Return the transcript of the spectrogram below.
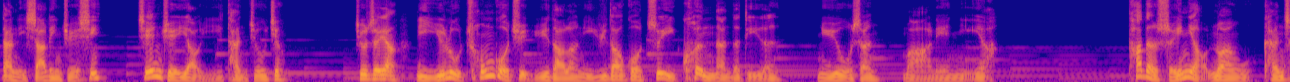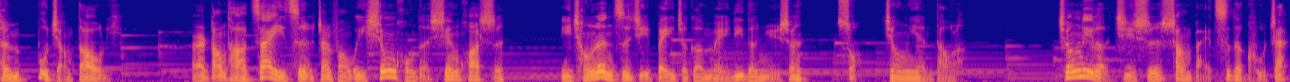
但你下定决心，坚决要一探究竟。就这样，你一路冲过去，遇到了你遇到过最困难的敌人——女武神马莲尼亚。她的水鸟乱舞堪称不讲道理。而当它再一次绽放为猩红的鲜花时，你承认自己被这个美丽的女神所惊艳到了。经历了几十上百次的苦战，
